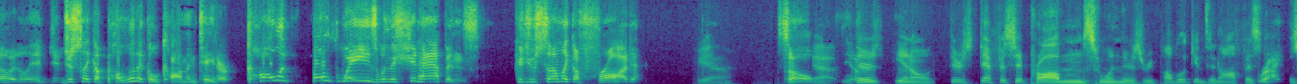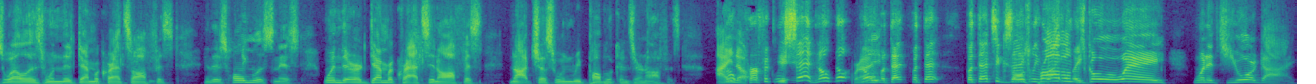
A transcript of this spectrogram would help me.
uh, just like a political commentator call it both ways when the shit happens because you sound like a fraud Yeah. so Yeah. you know, There's you know, there's deficit problems when there's Republicans in office right as well as when there's Democrats office. And there's homelessness when there are Democrats in office, not just when Republicans are in office. I no, know. perfectly It- said no no Right? no but that but that but that's Those exactly problems right. Like, go away when it's your guy.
